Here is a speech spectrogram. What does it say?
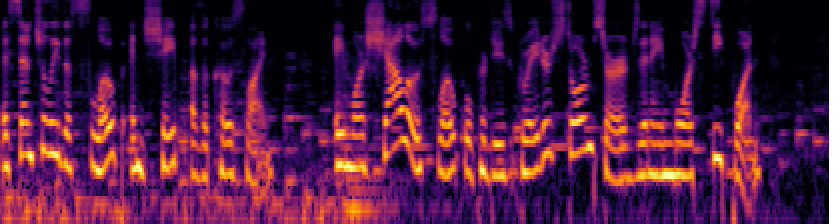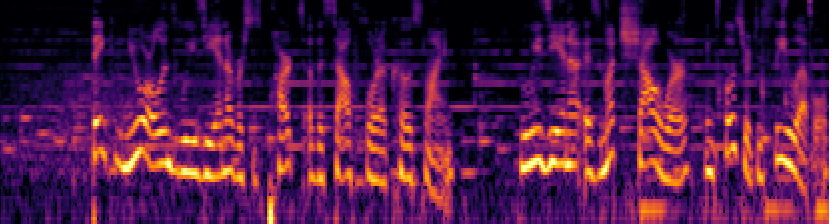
essentially the slope and shape of the coastline. A more shallow slope will produce greater storm surge than a more steep one. Think New Orleans, Louisiana versus parts of the South Florida coastline. Louisiana is much shallower and closer to sea level.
